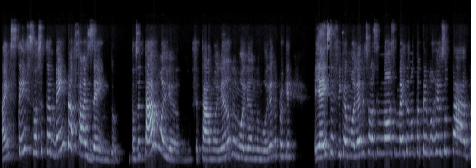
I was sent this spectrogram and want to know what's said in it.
a insistência você também está fazendo. Então você está molhando, você está molhando, molhando, molhando, porque e aí você fica molhando e fala assim, nossa, mas eu não estou tendo resultado.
